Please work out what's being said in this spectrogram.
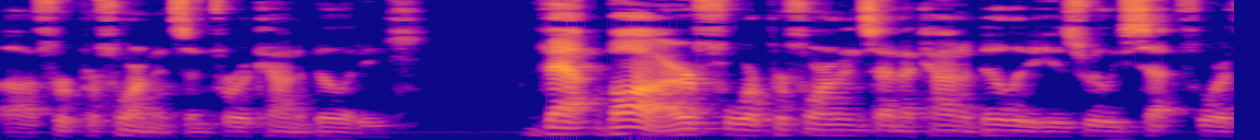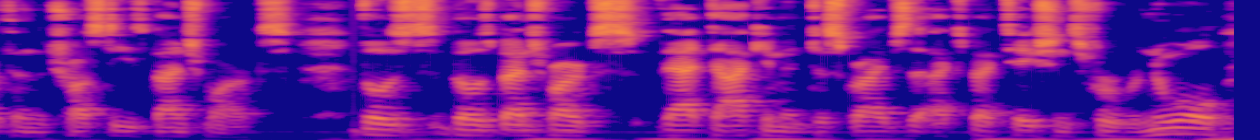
uh, for performance and for accountability. that bar for performance and accountability is really set forth in the trustees benchmarks. Those those benchmarks that document describes the expectations for renewal.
